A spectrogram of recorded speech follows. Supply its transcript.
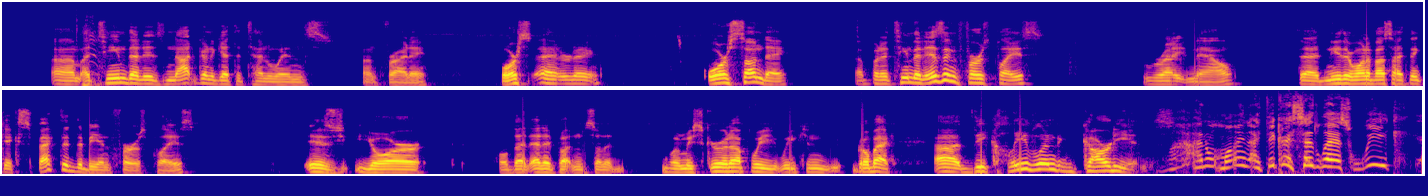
Um, a team that is not going to get to 10 wins on Friday, or Saturday or Sunday. Uh, but a team that is in first place right now, that neither one of us, I think, expected to be in first place, is your hold that edit button so that when we screw it up, we, we can go back. Uh, the Cleveland Guardians. I don't mind. I think I said last week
